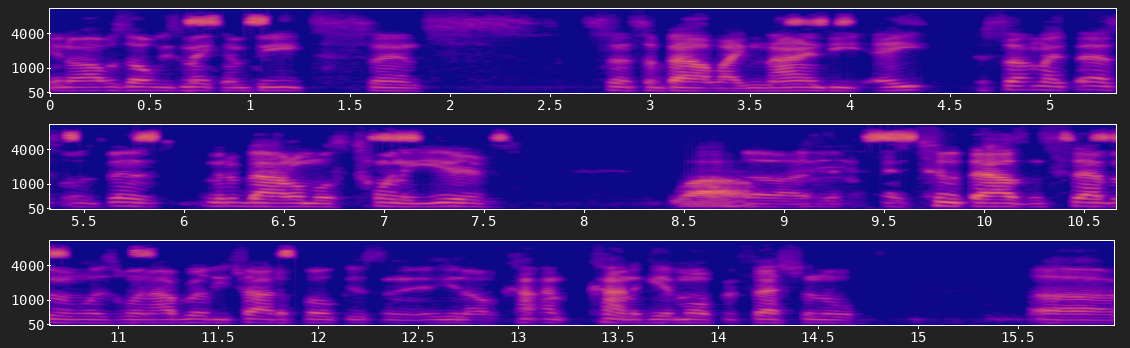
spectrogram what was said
You know, I was always making beats since since about like '98 or something like that. So it's been it's been about almost 20 years. Wow. uh, in 2007 was when I really tried to focus and you know kind kind of get more professional, uh,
